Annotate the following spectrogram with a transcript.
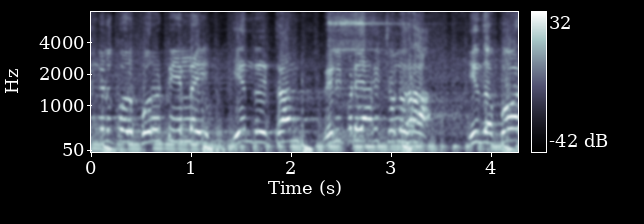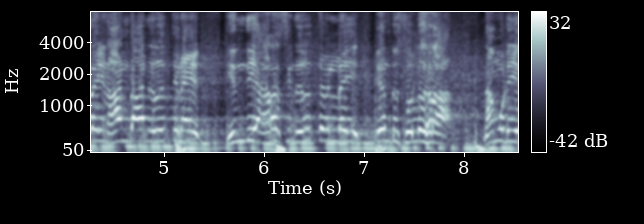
எங்களுக்கு ஒரு பொருட்டு இல்லை என்று ட்ரம்ப் வெளிப்படையாக சொல்லுகிறார். இந்த போரை நான் தான் நிறுத்தினேன் இந்திய அரசு நிறுத்தவில்லை என்று சொல்லுகிறார். நம்முடைய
